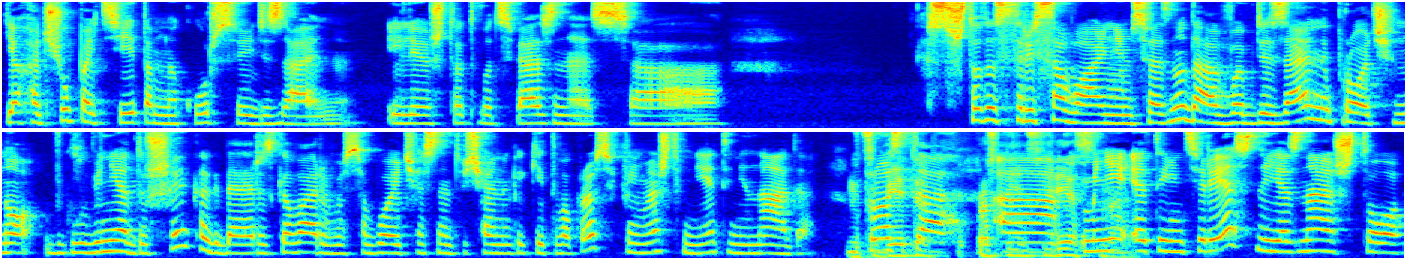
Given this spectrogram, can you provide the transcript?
я хочу пойти там на курсы дизайна или что-то вот связанное с э, что-то с рисованием связано, ну да, веб-дизайн и прочее, но в глубине души, когда я разговариваю с собой, честно отвечаю на какие-то вопросы, понимаю, что мне это не надо. Но просто это просто а, интересно. Мне это интересно, я знаю, что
